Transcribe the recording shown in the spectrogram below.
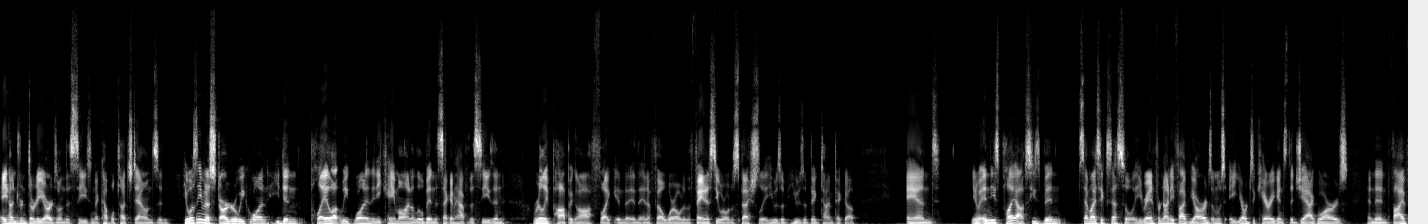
830 yards on this season, a couple touchdowns, and he wasn't even a starter week one. He didn't play a lot week one, and then he came on a little bit in the second half of the season, really popping off like in the in the NFL world, in the fantasy world especially. He was a he was a big time pickup, and you know in these playoffs he's been semi successful. He ran for 95 yards, almost eight yards a carry against the Jaguars, and then five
